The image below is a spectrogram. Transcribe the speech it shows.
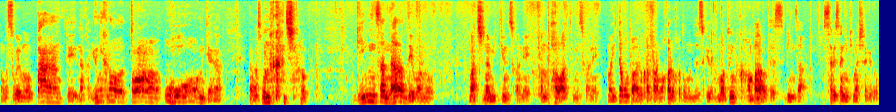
なんかすごいもうバーンって、なんかユニクロ、ドーン、おおみたいな、なんかそんな感じの銀座ならではの街並みっていうんですかね、あのパワーっていうんですかね、まあ、行ったことある方はわかるかと思うんですけど、まあ、とにかく半端なかったです、銀座。久々に行きましたけど。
